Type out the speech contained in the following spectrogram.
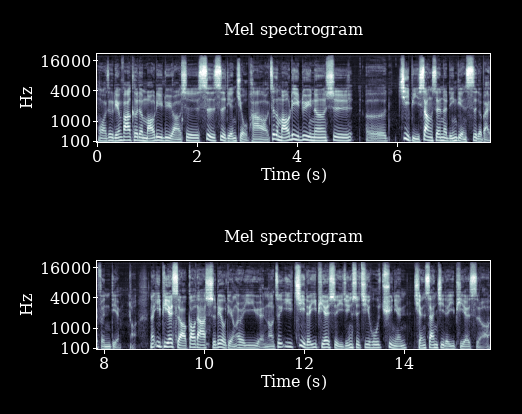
哇，这个联发科的毛利率啊是四十四点九趴哦，这个毛利率呢是呃季比上升了零点四个百分点啊，那 EPS 啊高达十六点二一元哦，这一季的 EPS 已经是几乎去年前三季的 EPS 了，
